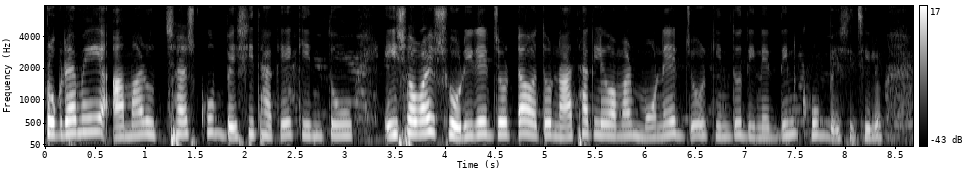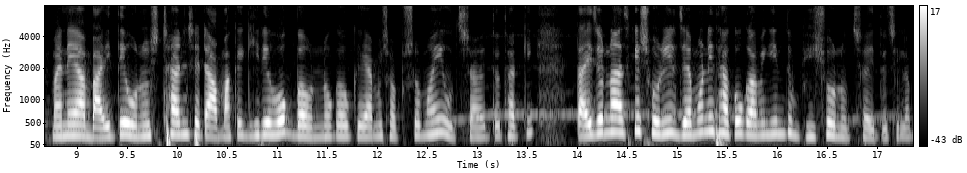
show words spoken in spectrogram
প্রোগ্রামেই আমার উচ্ছ্বাস খুব বেশি থাকে, কিন্তু এই সময় শরীরের জোরটা অত না থাকলেও আমার মনের জোর কিন্তু দিনের দিন খুব বেশি ছিল। মানে বাড়িতে অনুষ্ঠান সেটা আমাকে ঘিরে হোক বা অন্য কাউকে আমি সবসময়ই উৎসাহিত থাকি। তাই জন্য আজকে শরীর যেমনই থাকুক, আমি কিন্তু ভীষণ উৎসাহিত ছিলাম।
